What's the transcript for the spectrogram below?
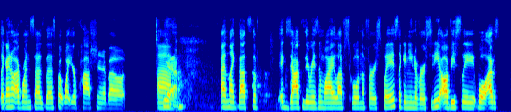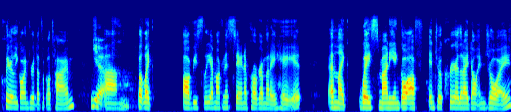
like. I know everyone says this, but what you're passionate about. Um, yeah, and like that's the exactly the reason why I left school in the first place. Like in university, obviously, well, I was clearly going through a difficult time. yeah, Um, but like obviously, I'm not going to stay in a program that I hate and like waste money and go off into a career that I don't enjoy.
